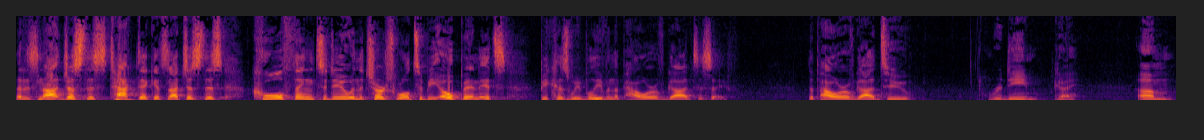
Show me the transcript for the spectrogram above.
That it's not just this tactic, it's not just this cool thing to do in the church world to be open. It's because we believe in the power of God to save, the power of God to redeem. Okay? Um,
